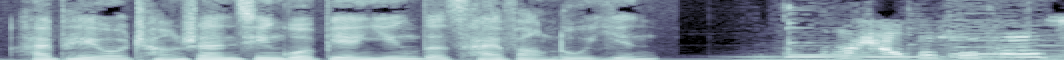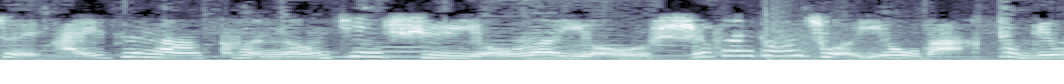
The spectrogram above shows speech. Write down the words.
还配有常山经过变婴的采访录音。我们孩子十三岁孩子呢可能进去游了有十分钟左右吧就给我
